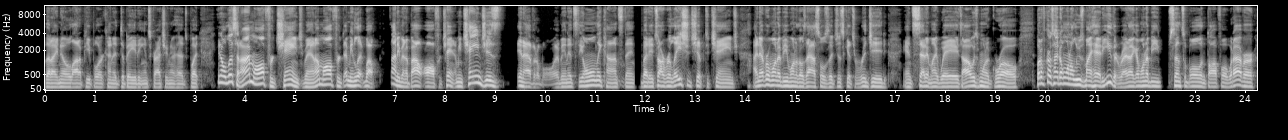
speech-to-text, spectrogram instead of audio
that I know a lot of people are kind of debating and scratching their heads. But, you know, listen, I'm all for change, man. I'm all for, I mean, well, it's not even about all for change. I mean, change is inevitable. I mean, it's the only mm-hmm. constant, but it's our relationship to change. I never want to be one of those assholes that just gets rigid and set in my ways. I always want to grow. But of course, I don't want to lose my head either, right? Like, I want to be sensible and thoughtful, whatever.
